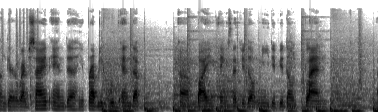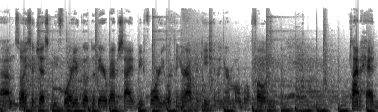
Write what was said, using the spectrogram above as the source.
on their website and uh, you probably would end up um, buying things that you don't need if you don't plan. Um, so I suggest before you go to their website before you open your application on your mobile phone plan ahead.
